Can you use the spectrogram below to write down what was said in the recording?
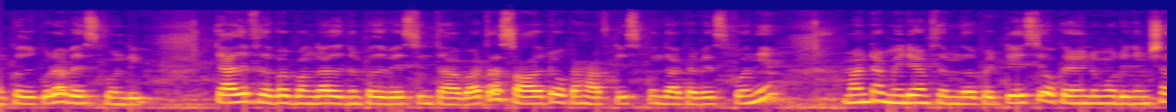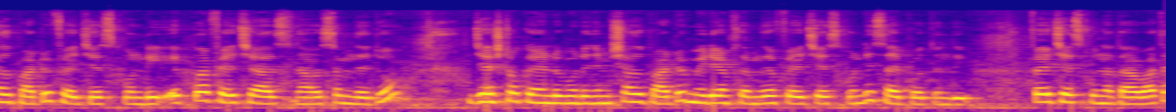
ముక్కలు కూడా వేసుకోండి. క్యాలీఫ్లవర్ బంగాళదుంపలు వేసిన తర్వాత సాల్ట్ ఒక హాఫ్ టీ స్పూన్ దాకా వేసుకొని మంట మీడియం ఫ్లేమ్లో పెట్టేసి ఒక రెండు మూడు నిమిషాల పాటు ఫ్రై చేసుకోండి. ఎక్కువ ఫ్రై చేయాల్సిన అవసరం లేదు. జస్ట్ ఒక రెండు మూడు నిమిషాల పాటు మీడియం ఫ్లేమ్లో ఫ్రై చేసుకోండి సరిపోతుంది. ఫ్రై చేసుకున్న తర్వాత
